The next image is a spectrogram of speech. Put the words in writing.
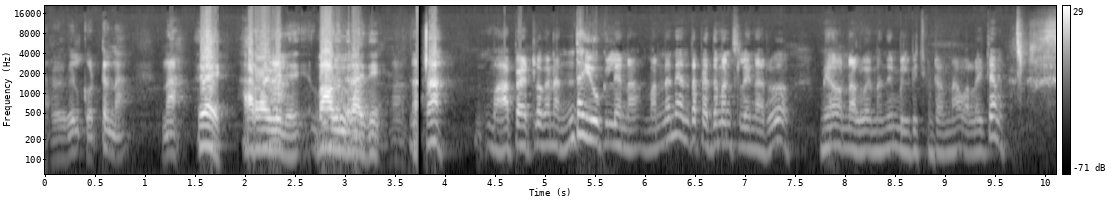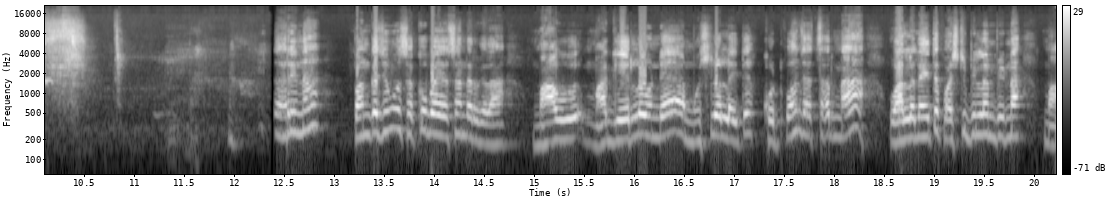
అరవై వేలు కొట్టన్నా. నా. రే అరవై వేలు. బాగుందిరా ఇది. మా పేటలో కానీ అంత యువకులేనా మొన్ననే ఎంత పెద్ద మనుషులు అయినారు మేము నలభై మందిని పిలిపించుకుంటామన్నా వాళ్ళైతే సరేనా? పంకజము సక్కుబాయ్ వస్తుంటారు కదా. మా ఊ మా గేర్లో ఉండే ఆ ముసలోళ్ళు అయితే కొట్టుకొని చచ్చారు నా వాళ్ళనైతే ఫస్ట్ పిల్లం పిన్న. మా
